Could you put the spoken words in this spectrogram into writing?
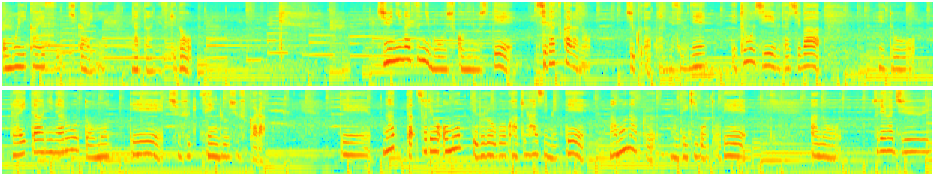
思い返す機会になったんですけど12月に申し込みをして4月からの塾だったんですよね。で当時私は、えーと、ライターになろうと思って主婦専業主婦からでなったそれを思ってブログを書き始めて間もなくの出来事であのそれが11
